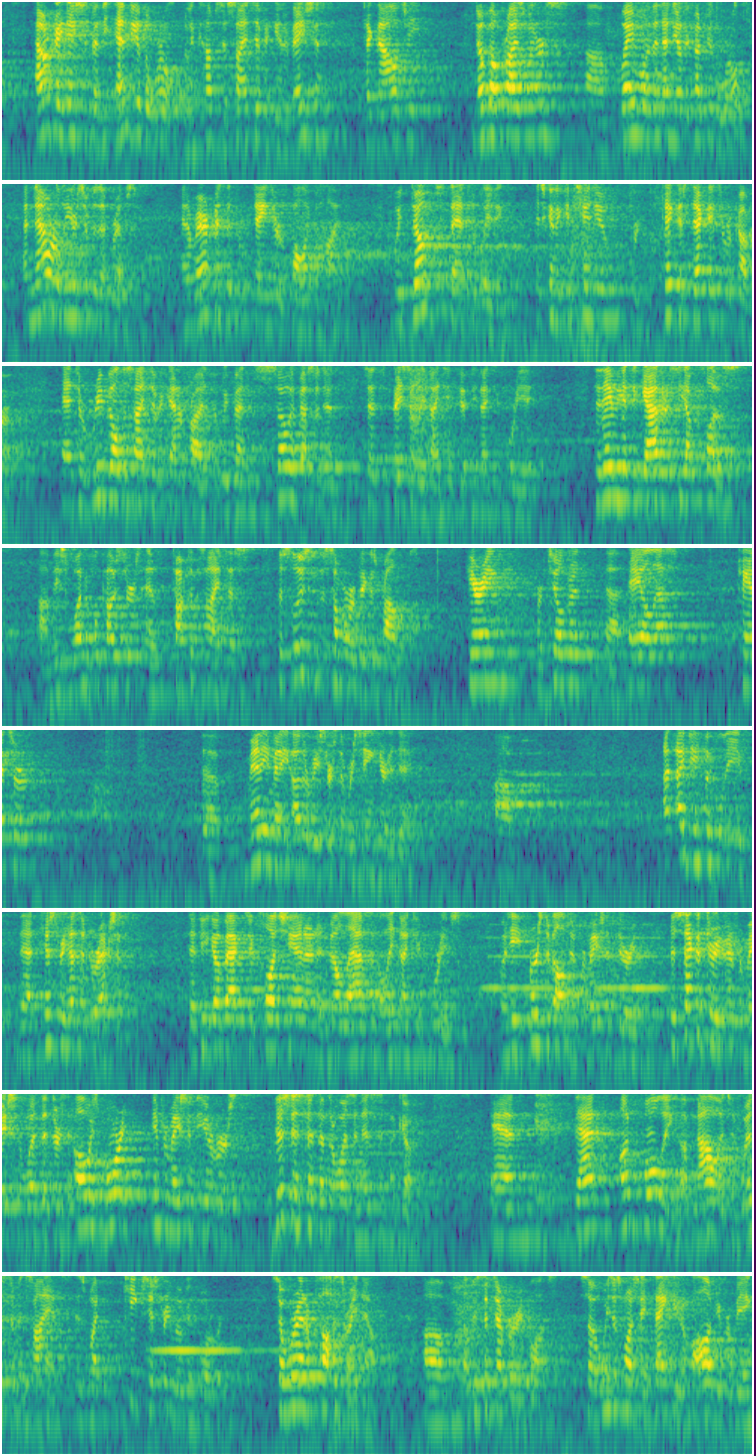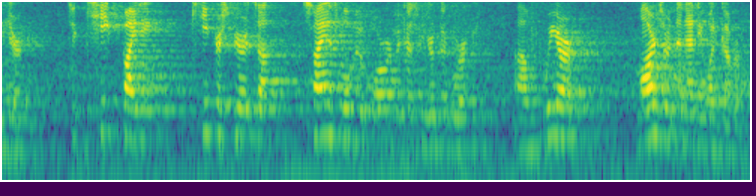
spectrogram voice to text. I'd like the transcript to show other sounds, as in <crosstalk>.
our great nation has been the envy of the world when it comes to scientific innovation, technology, Nobel Prize winners, um, way more than any other country in the world. And now our leadership is at risk, and America is in danger of falling behind. If we don't stand the bleeding, it's going to continue, for, take us decades to recover, and to rebuild the scientific enterprise that we've been so invested in since basically 1950, 1948. Today we get to gather and see up close um, these wonderful posters and talk to the scientists, the solutions to some of our biggest problems. Hearing for children, uh, ALS, cancer, the many, many other research that we're seeing here today. Um, I, I deeply believe that history has a direction. That if you go back to Claude Shannon and Bell Labs in the late 1940s, when he first developed information theory, his second theory of information was that there's always more information in the universe this instant than there was an instant ago. And that unfolding of knowledge and wisdom and science is what keeps history moving forward. So we're at a <laughs> pause right now, um, at least a temporary pause. So we just want to say thank you to all of you for being here, to keep fighting, keep your spirits up. Science will move forward because of your good work. Um, we are larger than any one government.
